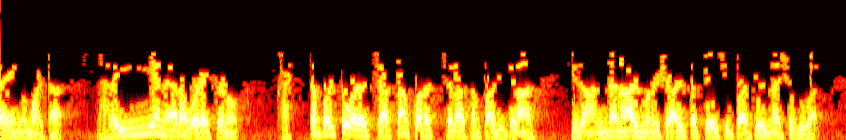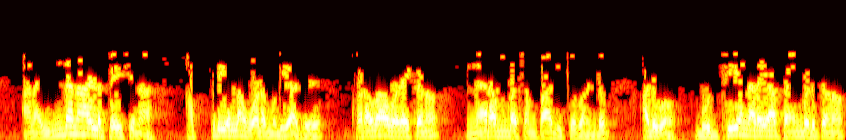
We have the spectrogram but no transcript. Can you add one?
தயங்க மாட்டா. நிறைய நேரம் உழைக்கணும். கஷ்டப்பட்டு உழைச்சா தான் குறைச்சலா சம்பாதிக்கலாம். இது அந்த நாள் மனுஷால்கிட்ட பேசி பார்த்தீங்கன்னா சொல்லுவா. ஆனா இந்த நாள்ல பேசினா அப்படியெல்லாம் ஓட முடியாது. குறைவா உழைக்கணும் நிரம்ப சம்பாதிக்க வேண்டும். அதுவும் புத்தியை நிறைய பயன்படுத்தணும்.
